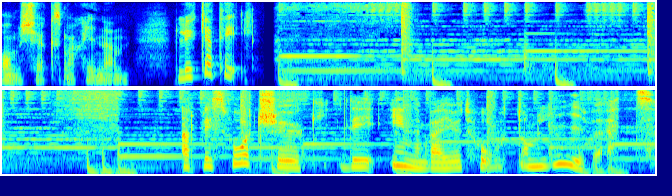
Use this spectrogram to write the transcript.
om köksmaskinen. Lycka till! Att bli svårt sjuk, det innebär ju ett hot om livet.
